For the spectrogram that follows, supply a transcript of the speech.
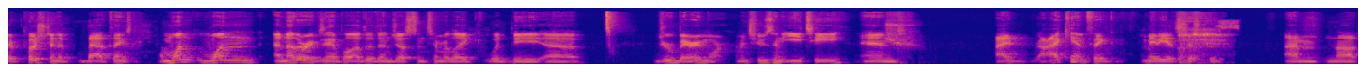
they're pushed into bad things. And one one another example other than Justin Timberlake would be uh, Drew Barrymore. I mean, she was in ET, and I I can't think. Maybe it's just 'cause I'm not.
